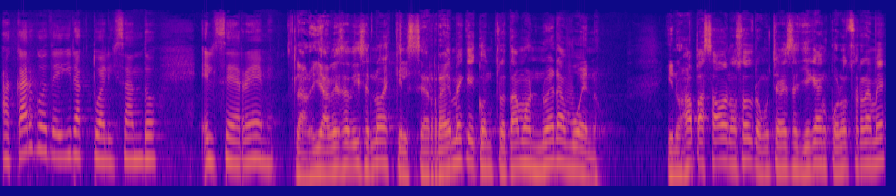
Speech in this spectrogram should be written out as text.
a cargo de ir actualizando el CRM. Claro, y a veces dicen, no, es que el CRM que contratamos no era bueno. Y nos ha pasado a nosotros, muchas veces llegan con otro CRM,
